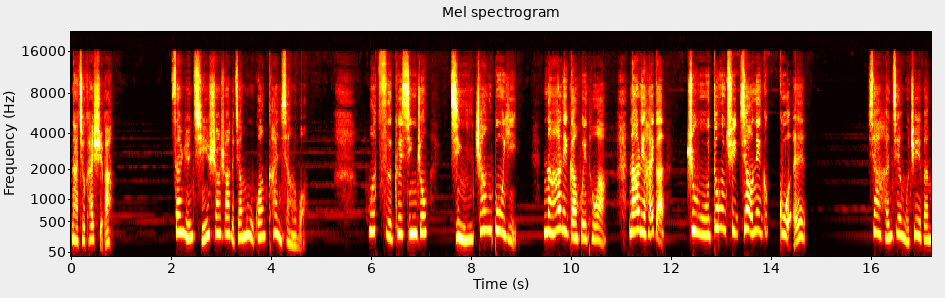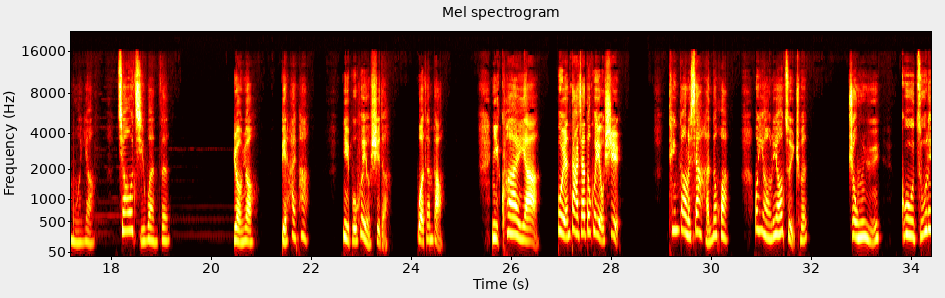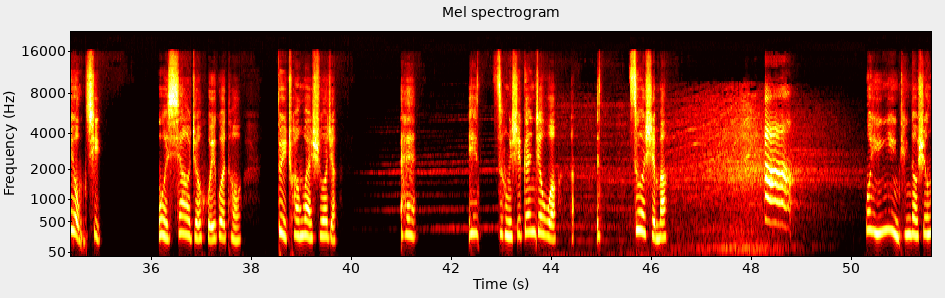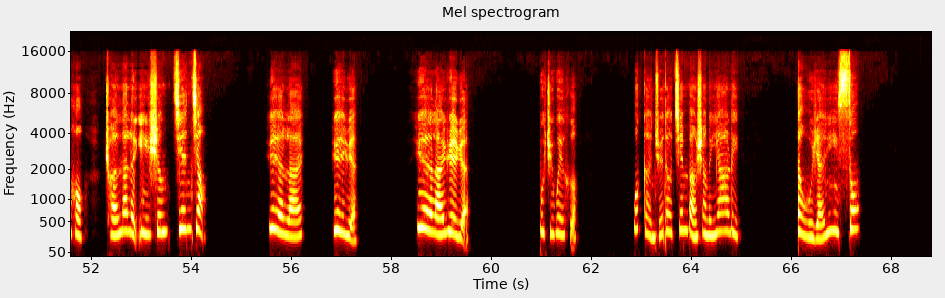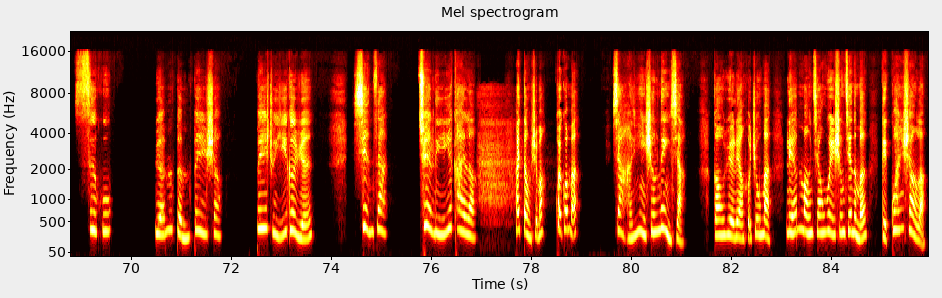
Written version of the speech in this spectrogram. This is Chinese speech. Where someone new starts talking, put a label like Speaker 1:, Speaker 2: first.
Speaker 1: 那就开始吧。三人齐刷刷的将目光看向了我，我此刻心中紧张不已，哪里敢回头啊？哪里还敢主动去叫那个鬼？夏寒见我这般模样，焦急万分。蓉蓉，别害怕，你不会有事的，我担保。你快呀，不然大家都会有事。听到了夏寒的话，我咬了咬嘴唇，终于鼓足了勇气。我笑着回过头，对窗外说着：“嘿，你总是跟着我，做什么？”啊！我隐隐听到身后传来了一声尖叫，越来越远。越来越远。不知为何，我感觉到肩膀上的压力陡然一松，似乎原本背上背着一个人，现在却离开了。还等什么？快关门！夏寒一声令下，高月亮和周曼连忙将卫生间的门给关上了。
